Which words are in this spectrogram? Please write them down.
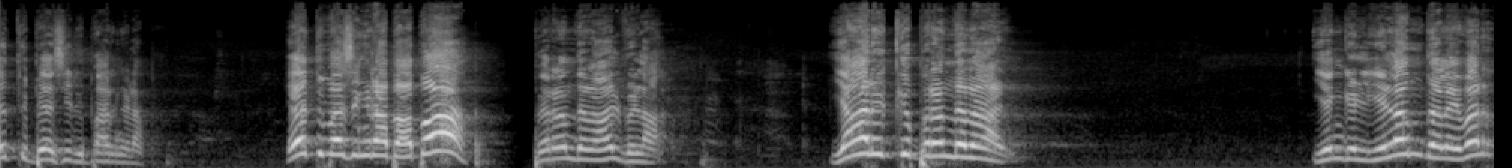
ஏற்று பேசிட்டு பாருங்கடா. ஏத்து பேசுங்கடா பாப்பா. பிறந்த நாள் விழா. யாருக்கு பிறந்த நாள்? எங்கள் இளம் தலைவர்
